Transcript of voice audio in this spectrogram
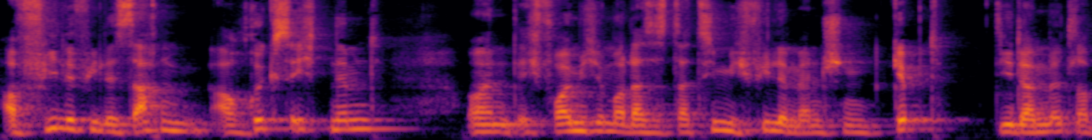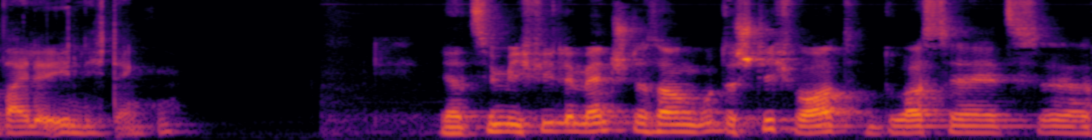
auf viele, viele Sachen auch Rücksicht nimmt. Und ich freue mich immer, dass es da ziemlich viele Menschen gibt, die da mittlerweile ähnlich denken. Ja, ziemlich viele Menschen ist auch ein gutes Stichwort. Du hast ja jetzt äh,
